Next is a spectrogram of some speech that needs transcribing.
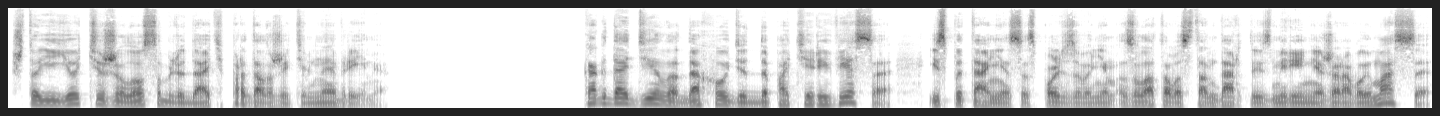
что ее тяжело соблюдать продолжительное время. Когда дело доходит до потери веса, испытания с использованием золотого стандарта измерения жировой массы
